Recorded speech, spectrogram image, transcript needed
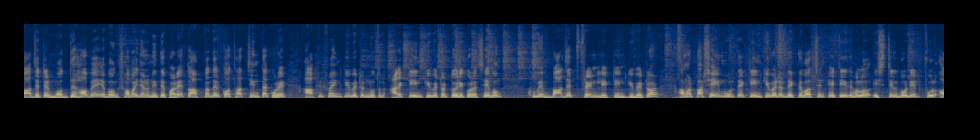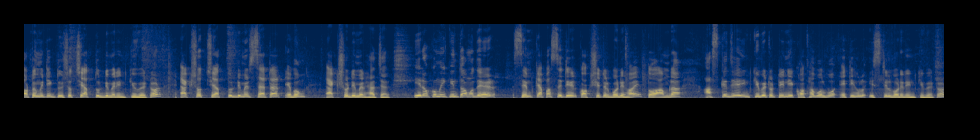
বাজেটের মধ্যে হবে এবং সবাই যেন নিতে পারে। তো আপনাদের কথা চিন্তা করে আফিফা ইনকিউবেটর নতুন আরেকটি ইনকিউবেটর তৈরি করেছে এবং খুবই বাজেট ফ্রেন্ডলি একটি ইনকিউবেটর আমার পাশে এই মুহূর্তে একটি ইনকিউবেটর দেখতে পাচ্ছেন। এটি হলো স্টিল বডির ফুল অটোমেটিক দুইশো ছিয়াত্তর ডিমের ইনকিউবেটর একশো ছিয়াত্তর ডিমের স্যাটার এবং একশো ডিমের হ্যাচার এরকমই কিন্তু আমাদের সেম ক্যাপাসিটির ককশেটের বডি হয়। তো আমরা আজকে যে ইনকিউবেটরটি নিয়ে কথা বলব, এটি হলো স্টিল বডির ইনকিউবেটর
